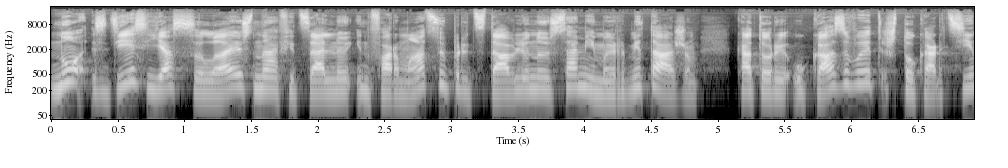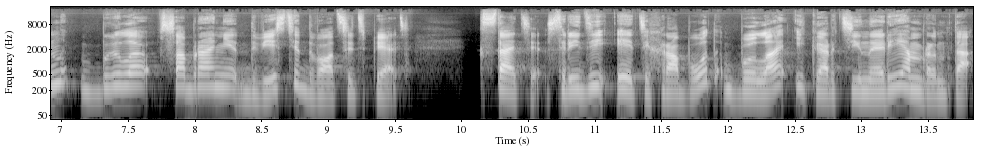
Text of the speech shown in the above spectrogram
но здесь я ссылаюсь на официальную информацию, представленную самим Эрмитажем, который указывает, что картин было в собрании 225. Кстати, среди этих работ была и картина Рембрандта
